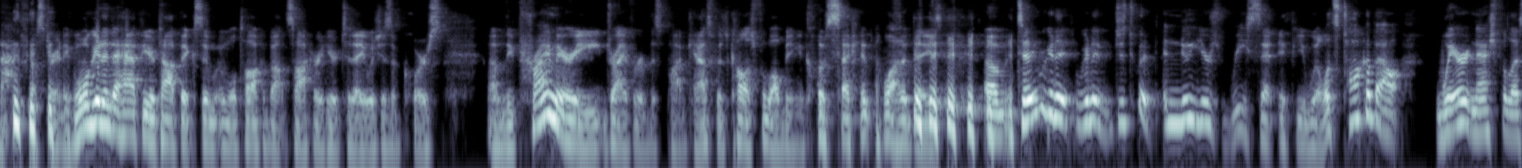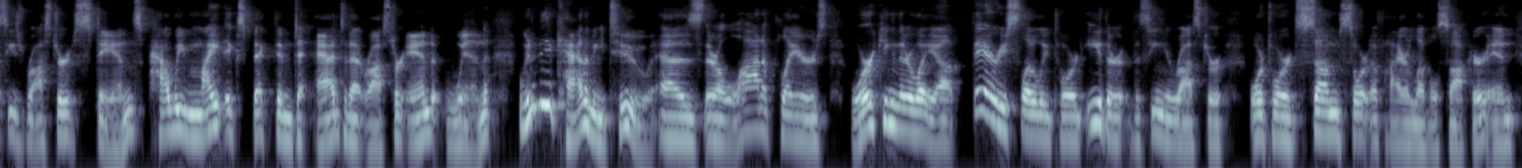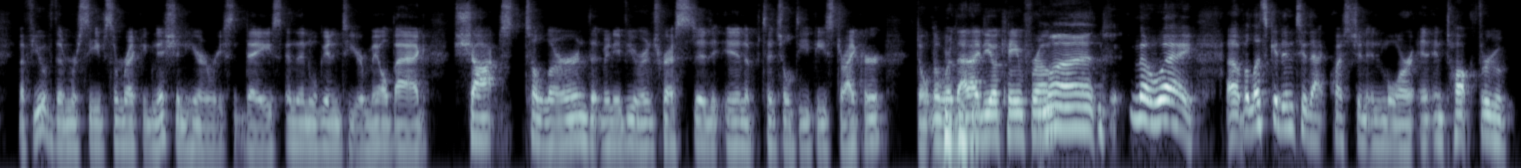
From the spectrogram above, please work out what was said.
Ah, frustrating. We'll get into happier topics and, and we'll talk about soccer here today which is of course um, the primary driver of this podcast, was college football being a close second a lot of days. um, today we're gonna we're gonna just do a, a New Year's reset, if you will. Let's talk about where Nashville SC's roster stands, how we might expect them to add to that roster and when. We're going to the academy too, as there are a lot of players working their way up very slowly toward either the senior roster or towards some sort of higher level soccer. And a few of them received some recognition here in recent days. And then we'll get into your mailbag. Shocked to learn that many of you are interested in a potential DP striker. Don't know where that idea came from. What? No way. Uh, but let's get into that question and more and, and talk through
